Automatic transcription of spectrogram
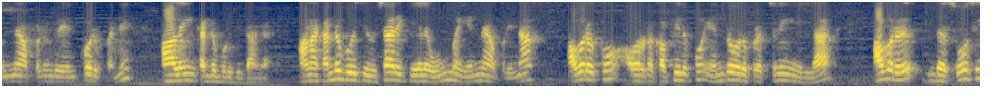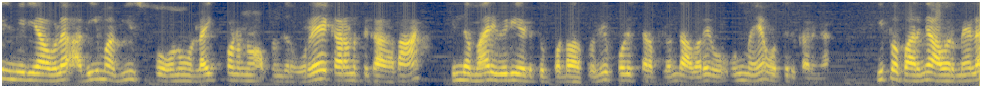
என்ன அப்படிங்கிற என்கொயரி பண்ணி ஆளையும் கண்டுபிடிச்சிட்டாங்க. ஆனால் கண்டுபிடிச்சி விசாரிக்கையில் உண்மை என்ன அப்படின்னா அவருக்கும் அவரோட கஃபீலுக்கும் எந்த ஒரு பிரச்சனையும் இல்லை. அவர் இந்த சோசியல் மீடியாவில் அதிகமாக வியூஸ் போகணும் லைக் பண்ணணும் அப்படிங்கிற ஒரே காரணத்துக்காக தான் இந்த மாதிரி வீடியோ எடுத்து போட்டதா சொல்லி போலீஸ் தரப்புலேருந்து அவரே உண்மையை ஒத்துருக்காருங்க. இப்போ பாருங்க அவர் மேலே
